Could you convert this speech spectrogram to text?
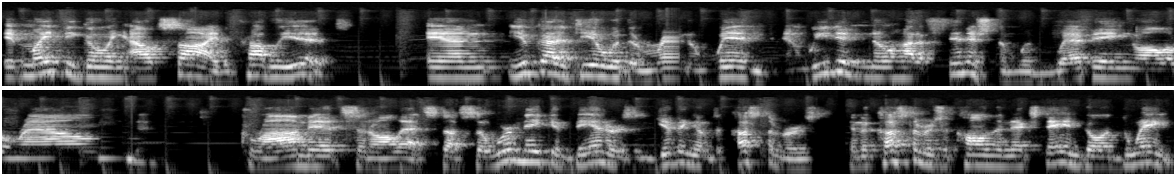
it might be going outside. It probably is and you've got to deal with the rain, the wind, and we didn't know how to finish them with webbing all around, and grommets, and all that stuff. So we're making banners and giving them to customers, and the customers are calling the next day and going, Duane,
